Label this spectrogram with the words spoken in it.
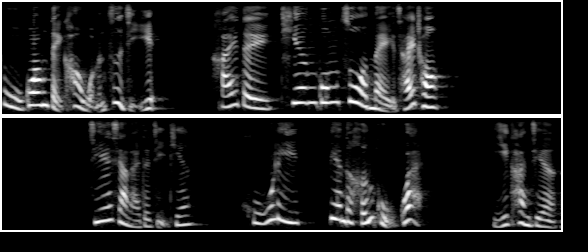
不光得靠我们自己，还得天公作美才成。”接下来的几天，狐狸变得很古怪，一看见。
